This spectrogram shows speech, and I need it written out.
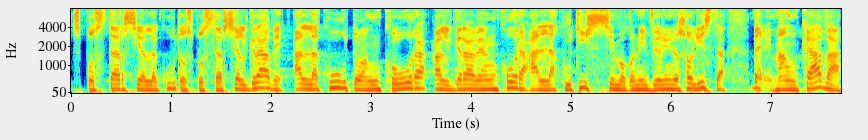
spostarsi all'acuto, spostarsi al grave, all'acuto ancora, al grave ancora, all'acutissimo con il violino solista, bene, mancava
